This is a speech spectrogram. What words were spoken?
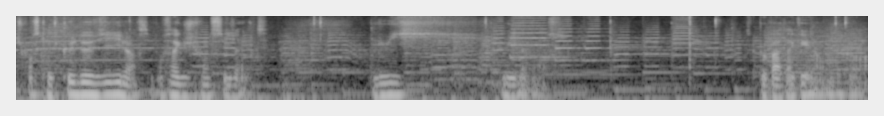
Je pense qu'il n'y a que deux villes, c'est pour ça que j'ai foncé direct. Lui, lui, il avance. Il peut pas attaquer, là, d'accord.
